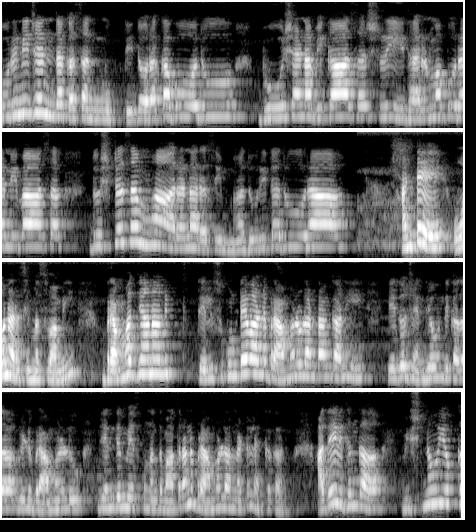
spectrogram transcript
గురిని జందక సన్ముక్తి దొరకబోదు. భూషణ వికాస శ్రీ ధర్మపుర నివాస దుష్ట సంహార నరసింహ దురిత దూరా. అంటే ఓ నరసింహస్వామి బ్రహ్మజ్ఞానాన్ని తెలుసుకుంటే వాళ్ళని బ్రాహ్మణులు అంటాం కానీ ఏదో జంధ్యం ఉంది కదా వీళ్ళు బ్రాహ్మణులు జంధ్యం వేసుకున్నంత మాత్రాన బ్రాహ్మణులు అన్నట్టు లెక్క కాదు. అదేవిధంగా విష్ణువు యొక్క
